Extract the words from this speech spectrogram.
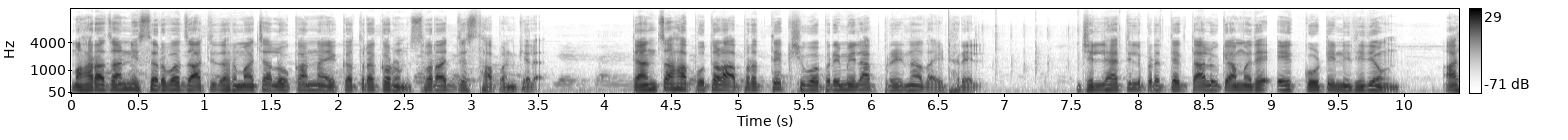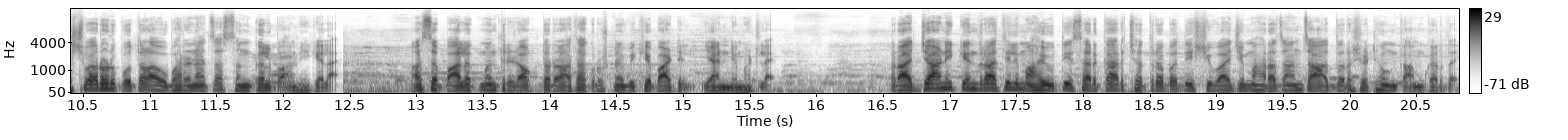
महाराजांनी सर्व जाती धर्माच्या लोकांना एकत्र करून स्वराज्य स्थापन केलं. त्यांचा हा पुतळा प्रत्येक शिवप्रेमीला प्रेरणादायी ठरेल. जिल्ह्यातील प्रत्येक तालुक्यामध्ये एक कोटी निधी देऊन अश्वारूढ पुतळा उभारण्याचा संकल्प आम्ही केलाय असं पालकमंत्री डॉक्टर राधाकृष्ण विखे पाटील यांनी म्हटलंय. राज्य आणि केंद्रातील महायुती सरकार छत्रपती शिवाजी महाराजांचा आदर्श ठेवून काम करतंय.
